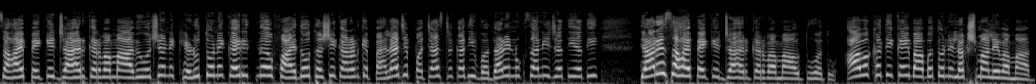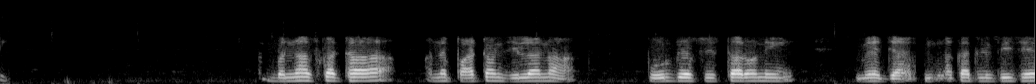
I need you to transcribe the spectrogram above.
સહાય પેકેજ જાહેર કરવામાં આવ્યો છે અને ખેડૂતોને કઈ રીતનો ફાયદો થશે? કારણ કે પહેલા જે પચાસ ટકાથી વધારે નુકસાની જતી હતી ત્યારે સહાય પેકેજ જાહેર કરવામાં આવતું હતું. આ વખતે કઈ બાબતોને લક્ષમાં લેવામાં આવી? બનાસકાંઠા અને પાટણ જિલ્લાના પૂરગ્રસ્ત વિસ્તારોની મેં મુલાકાત લીધી છે.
